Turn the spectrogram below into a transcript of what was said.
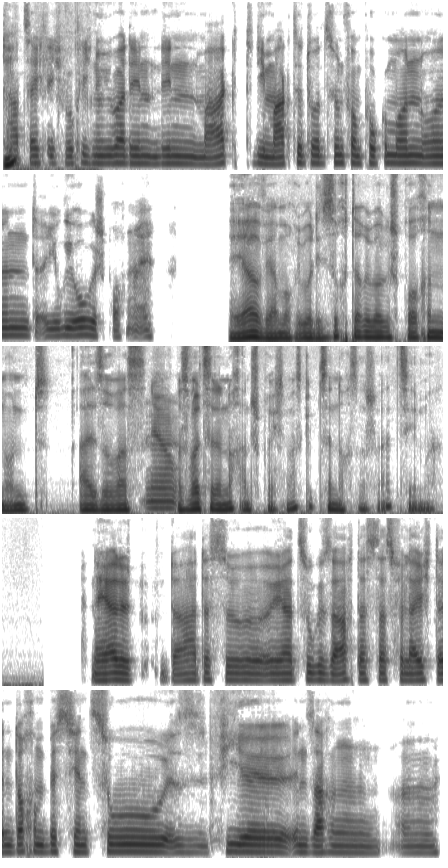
Tatsächlich wirklich nur über den, den Markt, die Marktsituation von Pokémon und Yu-Gi-Oh! gesprochen, ey. Ja, wir haben auch über die Sucht darüber gesprochen und all sowas. Ja. Was wolltest du denn noch ansprechen? Was gibt's denn noch, Sascha? Erzähl mal. Naja, da- hattest du ja zugesagt, dass das vielleicht dann doch ein bisschen zu viel in Sachen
